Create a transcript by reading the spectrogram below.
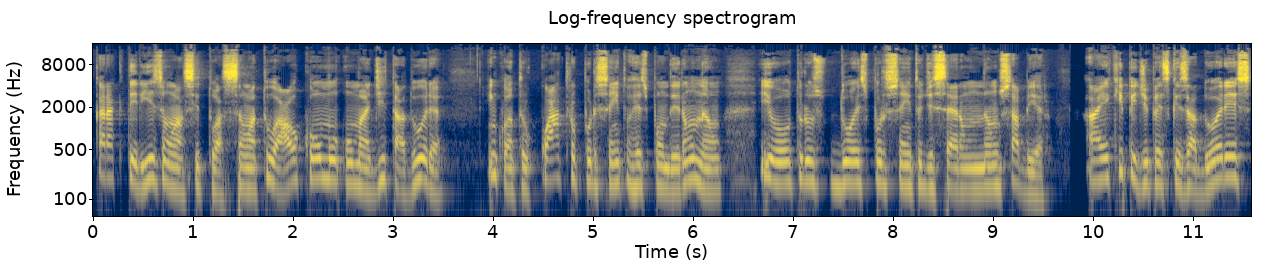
caracterizam a situação atual como uma ditadura, enquanto 4% responderam não e outros 2% disseram não saber. A equipe de pesquisadores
